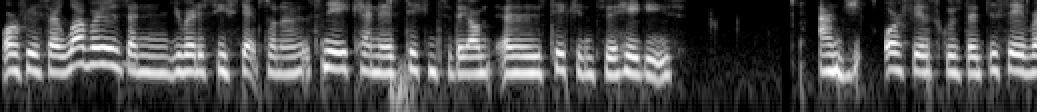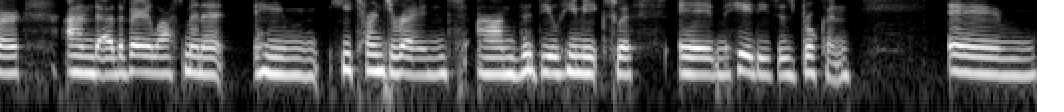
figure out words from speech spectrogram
Orpheus are lovers, and Eurydice steps on a snake and is taken to the and is taken to Hades. And Orpheus goes down to save her, and at the very last minute, um, he turns around, and the deal he makes with um, Hades is broken. Um,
